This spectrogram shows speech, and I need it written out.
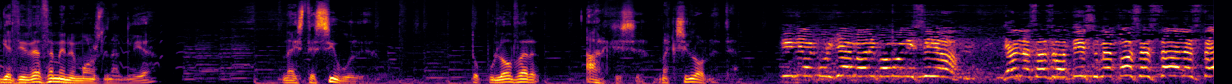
Γιατί δεν θα μείνει μόνο στην Αγγλία. Να είστε σίγουροι, το πουλόβερ άρχισε να ξυλώνεται. Κύριε Υπουργέ με ανυπομονησία, για να σας ρωτήσουμε πώς αισθάνεστε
